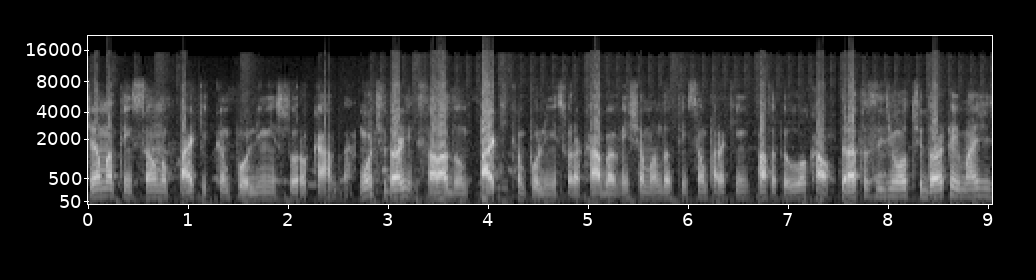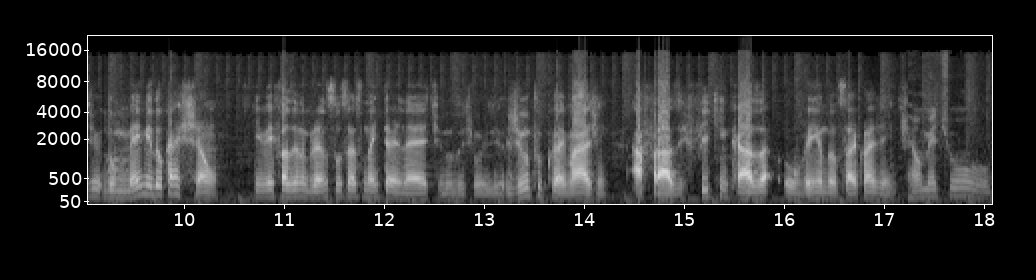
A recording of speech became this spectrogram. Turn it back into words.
chama atenção no Parque Campolim em Sorocaba. Um outdoor instalado no Parque Campolim em Sorocaba vem chamando a atenção para quem passa pelo local. Trata-se de um outdoor com a imagem de- do Meme do Caixão, que vem fazendo grande sucesso na internet nos últimos dias. Junto com a imagem, a frase Fique em casa ou venham dançar com a gente. Realmente um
